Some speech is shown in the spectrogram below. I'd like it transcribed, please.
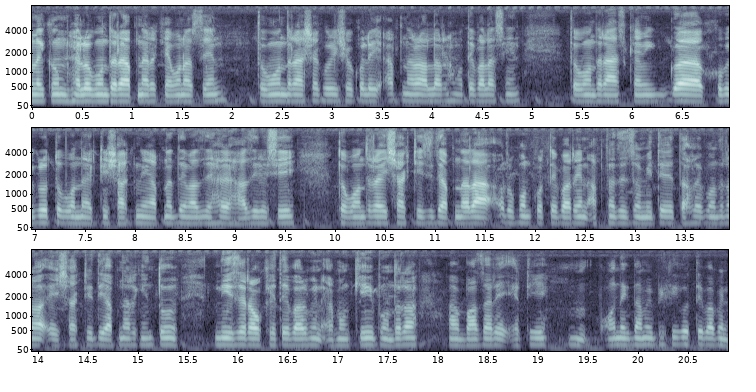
আলাইকুম। হ্যালো বন্ধুরা, আপনারা কেমন আছেন? তো বন্ধুরা, আশা করি সকলেই আপনারা আল্লাহর রহমতে ভালো আছেন। তো বন্ধুরা, আজকে আমি খুবই গুরুত্বপূর্ণ একটি শাক নিয়ে আপনাদের মাঝে হাজির হয়েছি। তো বন্ধুরা, এই শাকটি যদি আপনারা রোপণ করতে পারেন আপনাদের জমিতে, তাহলে বন্ধুরা, এই শাকটি দিয়ে আপনারা কিন্তু নিজেরাও খেতে পারবেন এবং কি বন্ধুরা বাজারে এটি অনেক দামে বিক্রি করতে পারবেন।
